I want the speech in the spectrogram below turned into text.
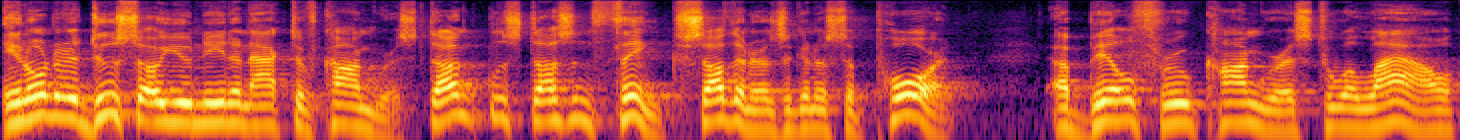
In order to do so, you need an act of Congress. Douglas doesn't think Southerners are going to support a bill through Congress to allow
